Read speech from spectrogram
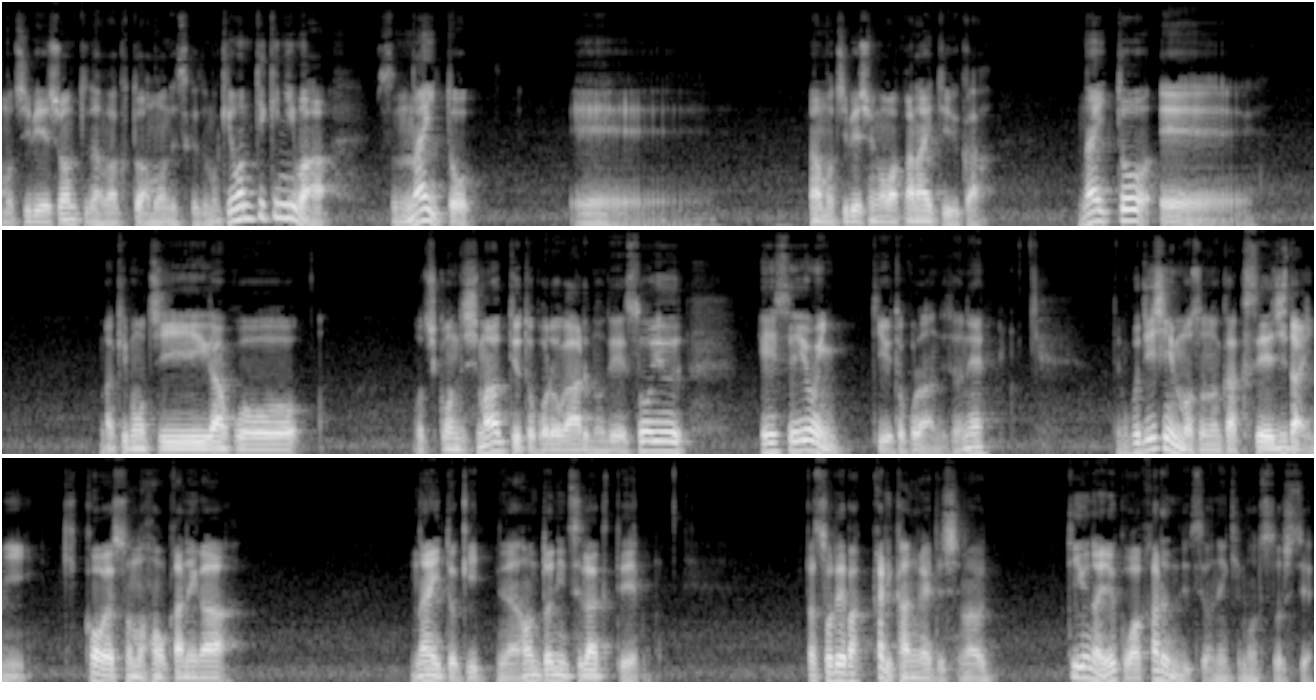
モチベーションっていうのは湧くとは思うんですけども基本的にはそのないと、えーまあ、モチベーションが湧かないというかないと、えーまあ、気持ちがこう落ち込んでしまうっていうところがあるのでそういう衛生要因っていうところなんですよね。で僕自身もその学生時代に結構そのお金がない時っていうのは本当に辛くてそればっかり考えてしまうっていうのはよくわかるんですよね気持ちとして。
